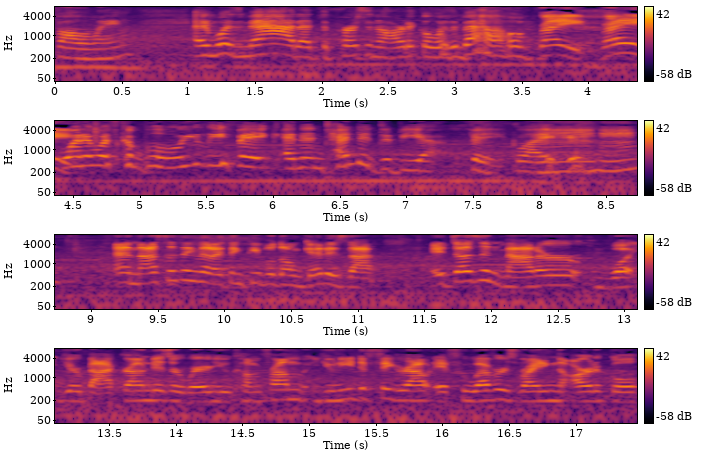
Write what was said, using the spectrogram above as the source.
following, and was mad at the person the article was about. Right, right. When it was completely fake and intended to be uh, fake, like Mm-hmm. And that's the thing that I think people don't get is that it doesn't matter what your background is or where you come from. You need to figure out if whoever's writing the article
